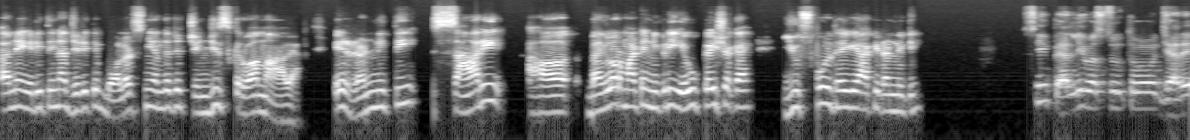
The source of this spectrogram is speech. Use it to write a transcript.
અને એ રીતેના જે રીતે બોલર્સની અંદર જે ચેન્જીસ કરવામાં આવ્યા એ રણનીતિ સારી બેંગ્લોર માટે નીકળી એવું કહી શકાય? યુઝફુલ થઈ ગઈ આખી રણનીતિ? સી પહેલી વસ્તુ તો જ્યારે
